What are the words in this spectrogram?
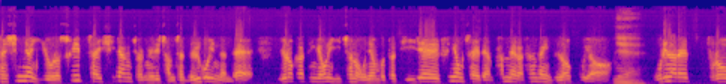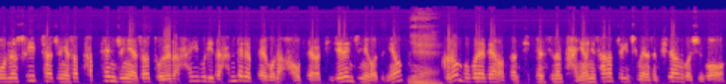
2010년 이후로 수입차의 시장 점유율이 점차 늘고 있는데 유럽 같은 경우는 2005년부터 디젤 승용차에 대한 판매가 상당히 늘었고요. 예. 우리나라에 들어오는 수입차 중에서 top 10 중에서 도요타 하이브리드 한 대를 빼고는 아홉 대가 디젤 엔진이거든요. 예. 그런 부분에 대한 어떤 defense는 당연히 산업적인 측면에서 필요한 것이고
